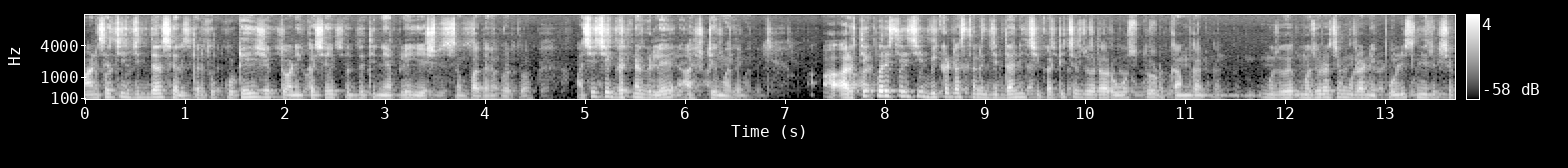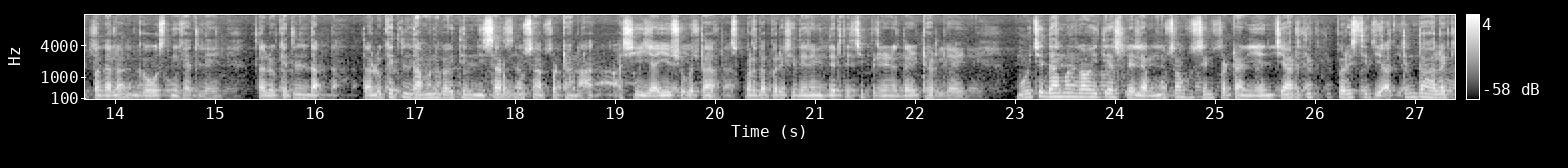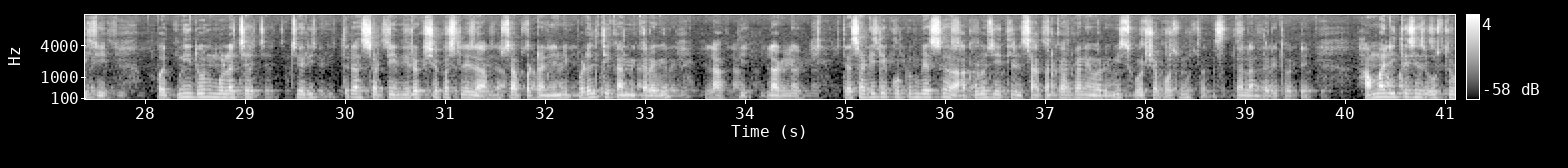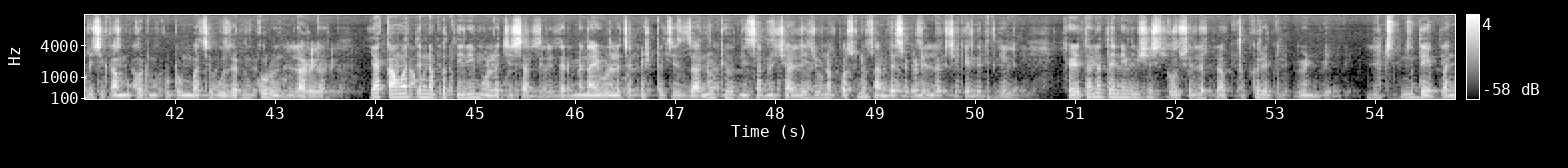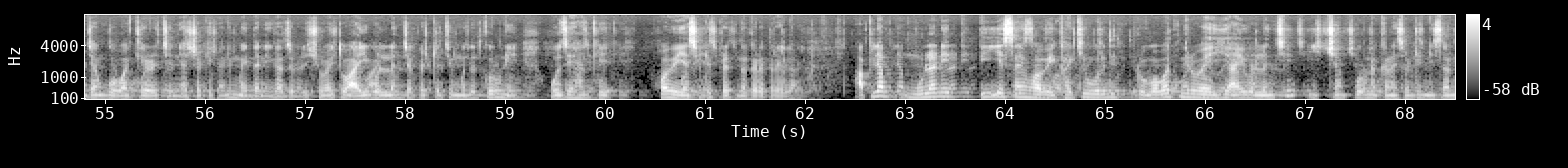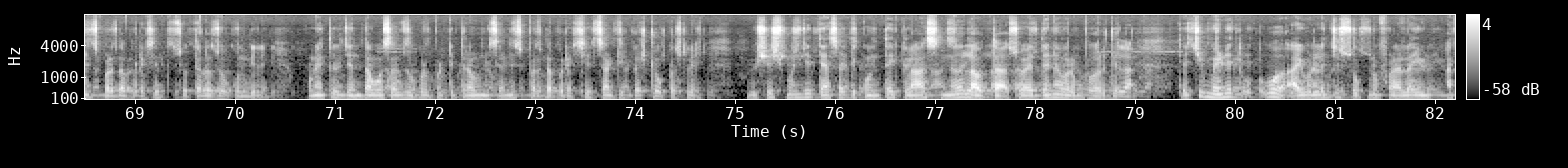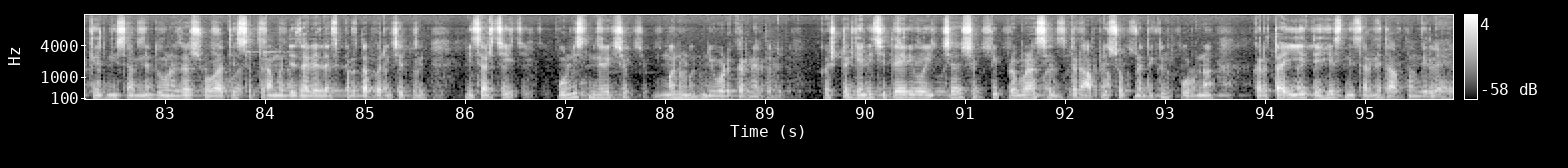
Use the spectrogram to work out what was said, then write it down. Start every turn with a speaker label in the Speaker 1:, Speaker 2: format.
Speaker 1: माणसाची जिद्द असेल तर तो कुठेही शिकतो आणि कशाही पद्धतीने आपले यश संपादन करतो. अशीच एक घटना घडली आहे आष्टीमध्ये आर्थिक परिस्थितीची बिकट असताना जिद्द आणि चिकाटीच्या जोरावर ऊसतोड कामगार मजु मजुराच्या मुलाने पोलीस निरीक्षक पदाला गवसणी घातली आहे तालुक्यातील दा तालुक्यातील दामणगाव येथील निसार मुसा पठाण अशी या यशोगता स्पर्धा परीक्षा देण्या विद्यार्थ्याची प्रेरणादायी ठरली आहे. मूळचे दामणगाव येथे असलेल्या मुसा हुसेन पठाण यांची आर्थिक परिस्थिती अत्यंत हलाखीची पत्नी दोन मुलाच्या चरित्रासाठी निरीक्षक असलेला मुसा पठाण यांनी पडेल ती कामे करावी लागते लागली. त्यासाठी ते कुटुंबियासह अकलूज येथील साखर कारखान्यावर वीस वर्षापासून स्थलांतरित होते. हमाली तसेच ऊसतोडीचे काम करून कुटुंबाचे गुजरण करून लागले. या कामात त्यांना पत्नीने मोलाची साथ दिली. दरम्यान आईवडिलाच्या कष्टाची जाणीव ठेवत निसरने शालेय जीवनापासूनच अभ्यासाकडे लक्ष केंद्रित केले. खेळताना त्यांनी विशेष कौशल्य प्राप्त करीत मध्ये पंजाब गोवा केरळ चेन्नई अशा ठिकाणी मैदानी गाजवले. शिवाय तो आई वडिलांच्या कष्टाची मदत करूनही ओझे हलके व्हावे यासाठी प्रयत्न करत राहिला. आपल्या मुलाने पी एस आय व्हावे खाकी वर्दीत रुबाबात मिरवावे ही आई वडिलांची इच्छा पूर्ण करण्यासाठी निसारने स्पर्धा परीक्षेत स्वतःला झोकून दिले. पुण्यातील जनता वसा झोपडपट्टीत राहून निसारने स्पर्धा परीक्षेसाठी कष्ट उपसले. विशेष म्हणजे त्यासाठी कोणताही क्लास न लावता स्वाध्यानावर भर दिला. त्याची मेहनत व आईवडिलांचे स्वप्न फळाला येऊन अखेर निसारने दोन हजार सोळा ते सतरामध्ये झालेल्या स्पर्धा परीक्षेतून निसारची पोलीस निरीक्षक म्हणून निवड करण्यात आली. कष्ट घेण्याची तयारी व इच्छाशक्ती प्रबळ असेल तर आपले स्वप्न देखील पूर्ण करता येते हेच निसारने दाखवून दिले आहे.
